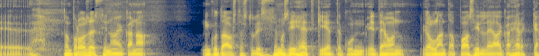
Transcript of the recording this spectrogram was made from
eh, tuon prosessin aikana niin kuin taustasta tuli sellaisia hetkiä, että kun itse on jollain tapaa sille aika herkkä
